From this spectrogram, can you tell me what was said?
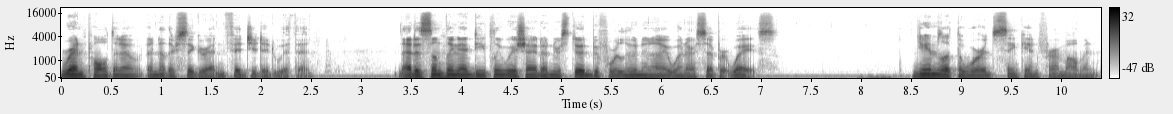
Wren pulled out another cigarette and fidgeted with it. That is something I deeply wish I had understood before Loon and I went our separate ways. James let the words sink in for a moment.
